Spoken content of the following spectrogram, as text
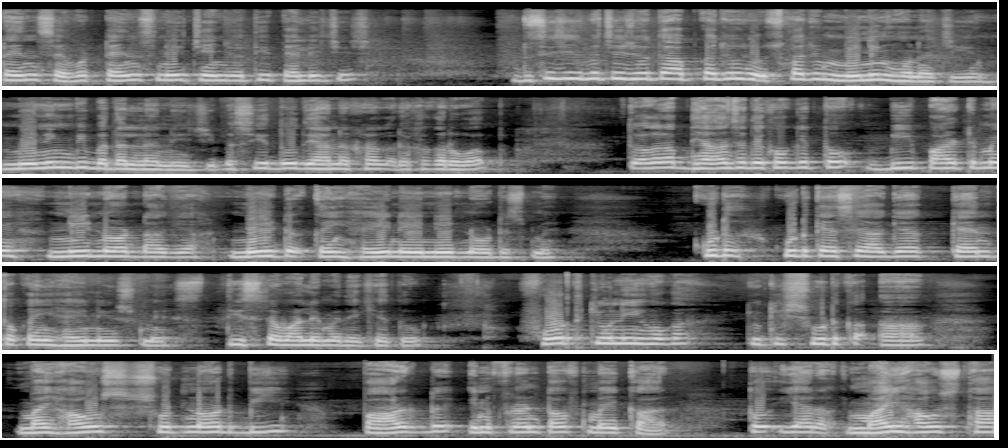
टेंस है, वो टेंस नहीं चेंज होती पहली चीज़। दूसरी चीज़ बच्चे, जो होता है आपका जो, उसका जो मीनिंग होना चाहिए मीनिंग भी बदलना नहीं चाहिए, बस ये दो ध्यान रखा रखा करो आप। तो अगर आप ध्यान से देखोगे तो बी पार्ट में नीड नॉट आ गया नीड कहीं है ही नहीं नीड नॉट इसमें। कुड कुड कैसे आ गया कैन तो कहीं है ही नहीं उसमें, तीसरे वाले में देखिए तो। फोर्थ क्यों नहीं होगा? क्योंकि should my house should not be parked in front of my car तो यार माई हाउस था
